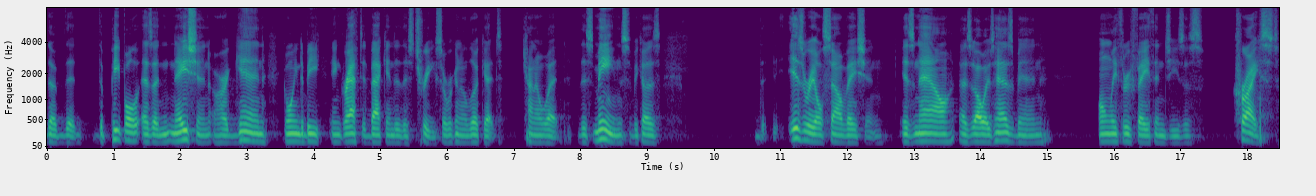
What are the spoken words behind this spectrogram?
the, the, the people as a nation are again going to be engrafted back into this tree. So we're going to look at kind of what this means because Israel's salvation is now, as it always has been, only through faith in Jesus Christ.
